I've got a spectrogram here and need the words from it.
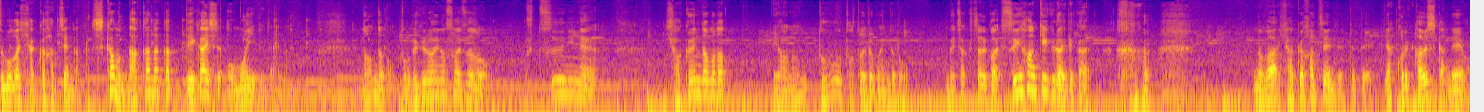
壺が108円だった。しかもなかなかでかいし重いみたいな。なんだろうどれぐらいのサイズだろう。普通にね100円玉だいやなんどう例えればいいんだろう。めちゃくちゃでかい。炊飯器ぐらいでかい。のが108円で売ってていやこれ買うしかねえわっ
